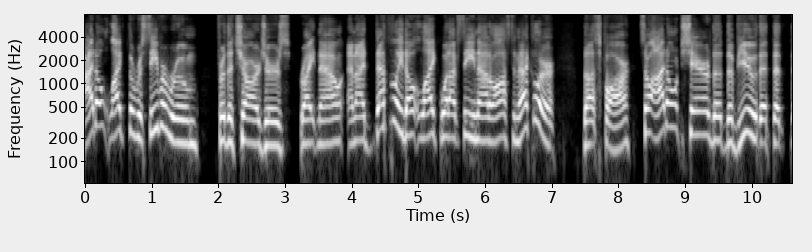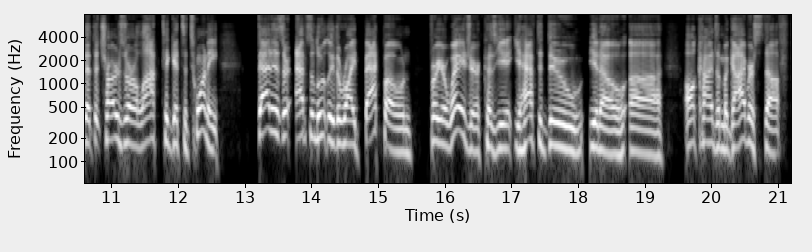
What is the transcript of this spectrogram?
I don't like the receiver room for the Chargers right now. And I definitely don't like what I've seen out of Austin Ekeler thus far. So I don't share the the view that that that the Chargers are locked to get to 20. That is absolutely the right backbone for your wager because you you have to do, you know, uh all kinds of MacGyver stuff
